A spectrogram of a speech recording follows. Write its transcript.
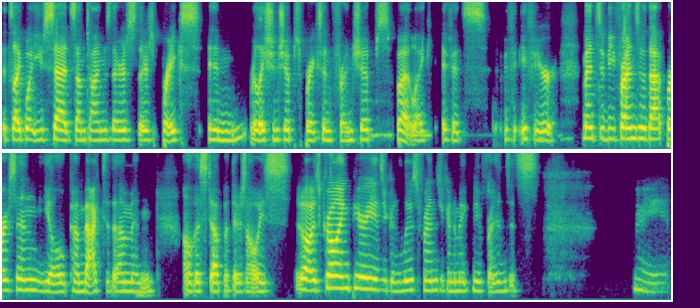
it's like what you said sometimes there's there's breaks in relationships breaks in friendships but like if it's if, if you're meant to be friends with that person you'll come back to them and all this stuff but there's always there's always growing periods you're going to lose friends you're going to make new friends it's Right.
